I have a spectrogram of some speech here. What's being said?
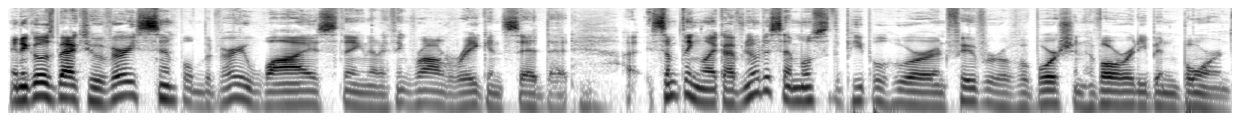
and it goes back to a very simple but very wise thing that I think Ronald Reagan said that uh, something like I've noticed that most of the people who are in favor of abortion have already been born,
